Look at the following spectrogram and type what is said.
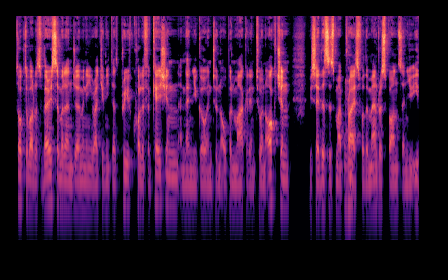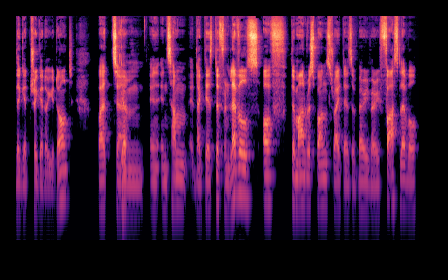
talked about is very similar in Germany, right? You need that pre-qualification, and then you go into an open market, into an auction. You say, "This is my mm-hmm. price for demand response," and you either get triggered or you don't. But um, yep. in, in some, like, there's different levels of demand response, right? There's a very very fast level,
